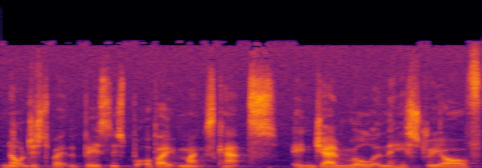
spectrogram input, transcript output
not just about the business, but about Manx Cats in general and the history of.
